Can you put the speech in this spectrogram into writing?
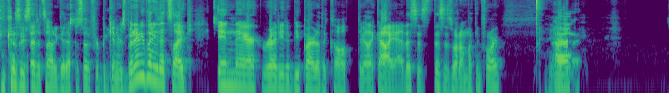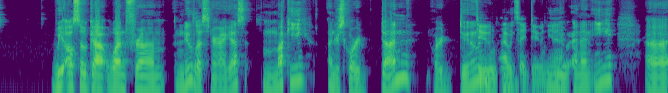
Because we said it's not a good episode for beginners, but anybody that's like in there, ready to be part of the cult, they're like, oh yeah, this is this is what I'm looking for. Yeah. Uh, we also got one from new listener, I guess, Mucky underscore Dun or Dune. Dune, I would say Dune. Yeah. U N N E, uh,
